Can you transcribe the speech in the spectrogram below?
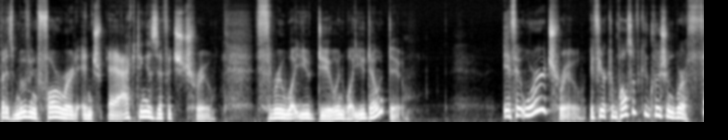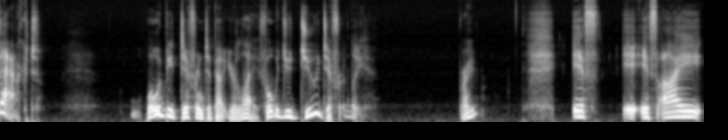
But it's moving forward and tr- acting as if it's true through what you do and what you don't do if it were true, if your compulsive conclusion were a fact, what would be different about your life? What would you do differently? Right? If if I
